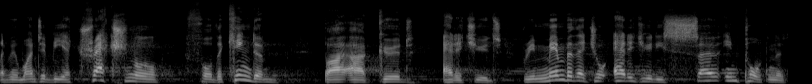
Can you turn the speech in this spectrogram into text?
and we want to be attractional for the kingdom by our good attitudes. Remember that your attitude is so important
